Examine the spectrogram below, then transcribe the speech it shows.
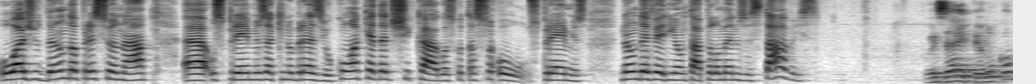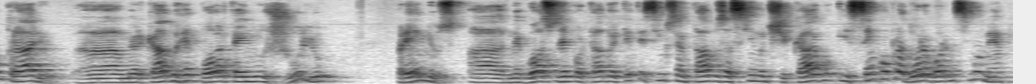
ou ajudando a pressionar uh, os prêmios aqui no Brasil? Com a queda de Chicago, as cotações ou os prêmios não deveriam estar tá pelo menos estáveis? Pois é, e pelo contrário, o mercado reporta aí no julho prêmios a negócios reportados 85 centavos acima de Chicago e sem comprador agora nesse momento.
